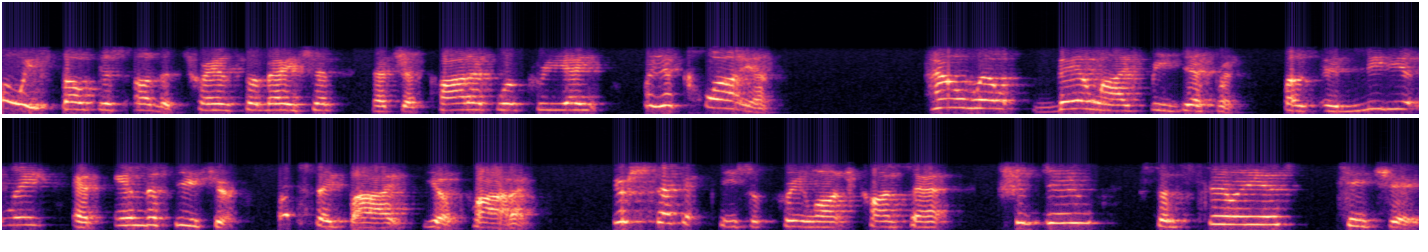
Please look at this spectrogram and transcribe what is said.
Always focus on the transformation that your product will create for your client. How will their life be different, both immediately and in the future, once they buy your product? Your second piece of pre launch content should do some serious teaching.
